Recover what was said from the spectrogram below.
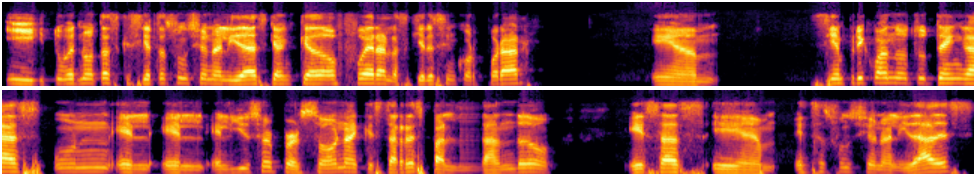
Y tú notas que ciertas funcionalidades que han quedado fuera las quieres incorporar. Em, siempre y cuando tú tengas un, el, el, user persona que está respaldando esas, em, esas funcionalidades,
